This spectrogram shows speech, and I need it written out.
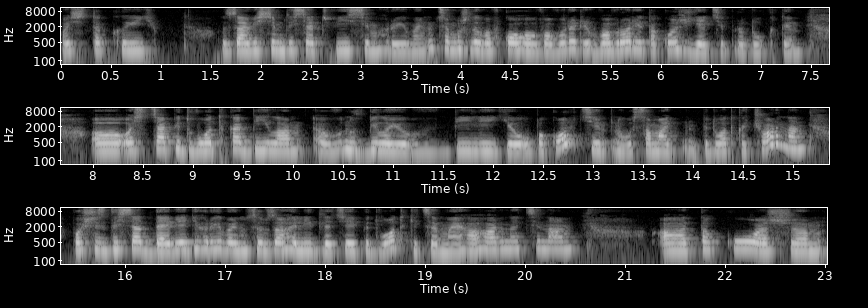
Ось такий за 88 гривень. Ну, Це, можливо, в кого в Аврорі, в Аврорі також є ці продукти. О, Ось ця підводка біла, е, ну, в, білої, в білій упаковці, ну, сама підводка чорна, по 69 гривень. Це взагалі для цієї підводки це мега гарна ціна. А, також ем,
